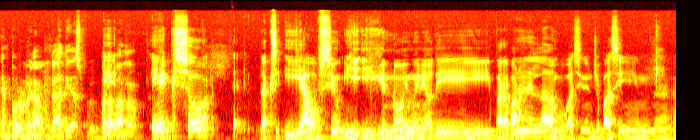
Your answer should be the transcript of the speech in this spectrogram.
δεν μπορούν να κάνουν κάτι ας πούμε παραπάνω. Έξω, ε, εντάξει, η άποψη, μου- η, η γνώμη μου είναι ότι παραπάνω είναι Ελλάδα που πας. Είναι και πας in, ε,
